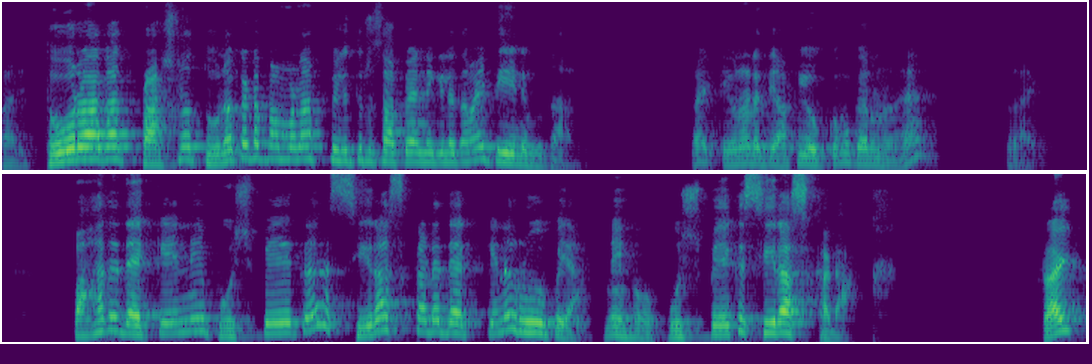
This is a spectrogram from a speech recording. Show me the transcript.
හරි. තෝරාගත් ප්‍රශ්න තුනකට පමණක් පිළිතුරු සපයන්න කියලා තමයි තියෙන්නේ පුතාලා. රයිට්. ඒ වුණාට ඉතින් අපි ඔක්කොම කරනවා ඈ. රයිට්. පහත දැක්කෙන්නේ පුෂ්පයක සිරස් කඩ දැක්කෙන රූපයක්. මේ හෝ පුෂ්පයක සිරස් කඩක්. රයිට්.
